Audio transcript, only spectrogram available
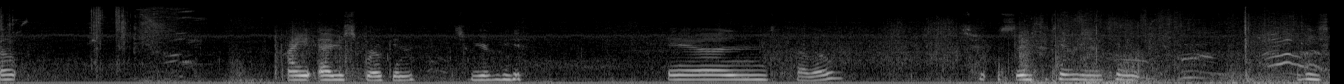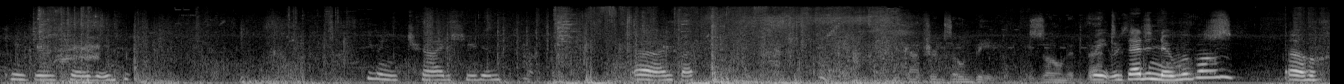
oh. I I just broken severely. And hello. Sensitivity can. These kids are retarded. Even try to shoot him. Oh, I'm fucked. Captured Zone B. Zone advantage. Wait, was that a Nova bomb? Oh.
